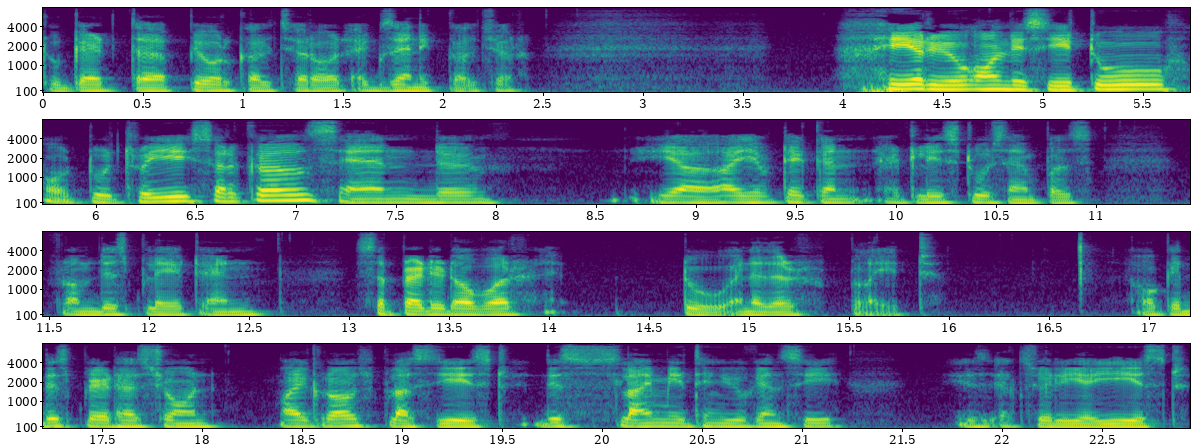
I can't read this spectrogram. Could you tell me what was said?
to get the pure culture or axenic culture. Here you only see two or two, three circles and uh, yeah, I have taken at least two samples from this plate and spread it over to another plate. Okay this plate has shown microbes plus yeast. This slimy thing you can see is actually a yeast.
